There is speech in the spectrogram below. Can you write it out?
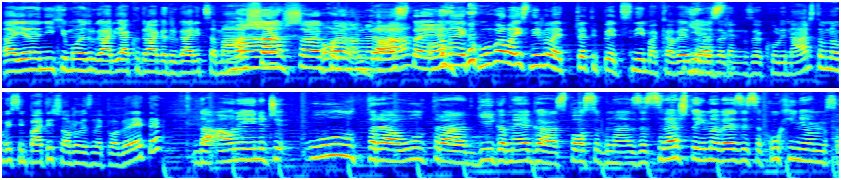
A, jedan od njih je moja drugari, jako draga drugarica Maša. Maša, koja nam nedostaje. Ona je kuvala i snimila je 4-5 snimaka vezano za, za kulinarstvo, mnogo je simpatično, obavezno je pogledajte. Da, a ona je inače ultra, ultra, giga, mega sposobna za sve što ima veze sa kuhinjom, sa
